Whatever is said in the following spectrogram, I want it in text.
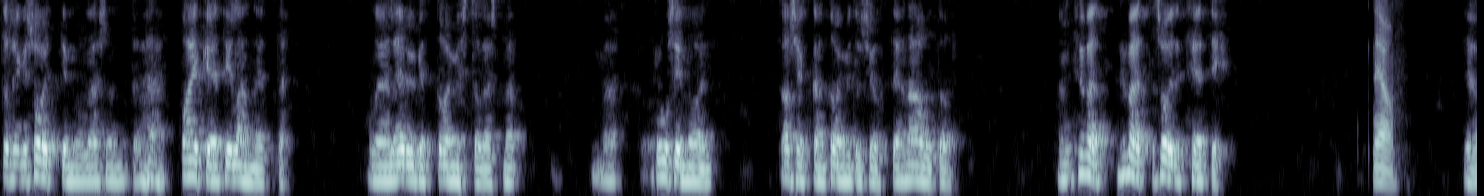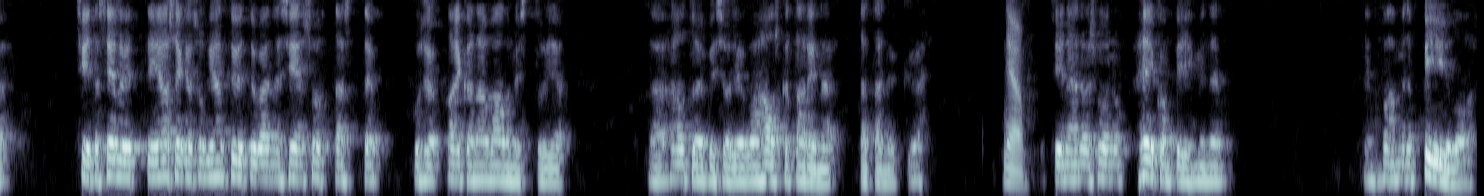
tosiaankin soitti mulle ja sanoi, että vähän vaikea tilanne, että mulla ei levyke toimistolla, ja mä mä rusinoin asiakkaan toimitusjohtajan auton. No, mutta hyvä, hyvä, että soitit heti. Joo. Ja siitä selvittiin ja asiakas oli ihan tyytyväinen siihen suhtaan sitten, kun se aikanaan valmistui. Ja tämä autoepisodi on vaan hauska tarina tätä nykyään. Joo. Siinähän olisi voinut heikompi ihminen vaan mennä piiloon.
